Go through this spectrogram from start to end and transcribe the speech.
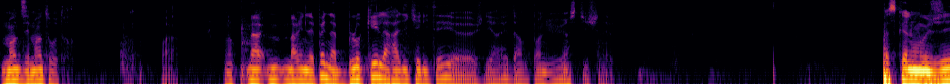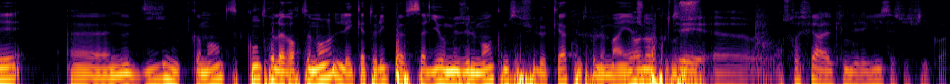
maintes et maintes autres. Voilà. Donc Ma- Marine Le Pen a bloqué la radicalité, euh, je dirais, d'un point de vue institutionnel. Pascal Mauger euh, nous dit, nous commente contre l'avortement, les catholiques peuvent s'allier aux musulmans, comme ce fut le cas contre le mariage Non, non, pour écoutez, euh, on se réfère à la doctrine de l'Église, ça suffit. quoi.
